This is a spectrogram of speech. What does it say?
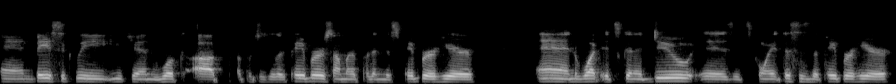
and basically you can look up a particular paper. So i'm going to put in this paper here. And what it's going to do is it's going this is the paper here.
